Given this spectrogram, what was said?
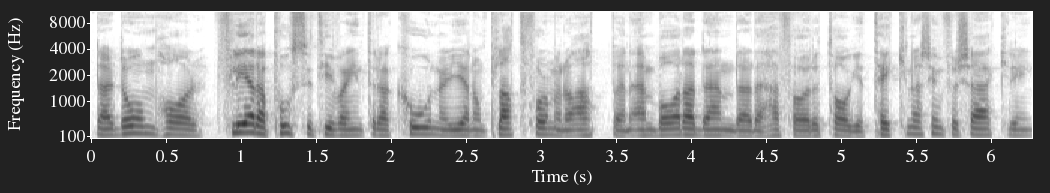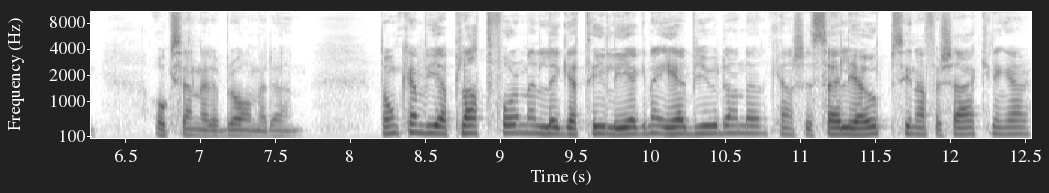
Där de har flera positiva interaktioner genom plattformen och appen än bara den där det här företaget tecknar sin försäkring och sen är det bra med den. De kan via plattformen lägga till egna erbjudanden, kanske sälja upp sina försäkringar.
